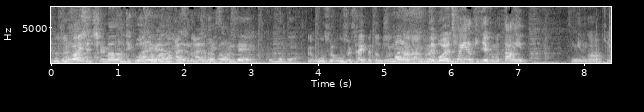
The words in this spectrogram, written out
옷값이 7만 원이고 아니 3만 그냥 원 알, 거스름 알고 돈을 받았어. 있었는데 끝난 거야 아니, 옷을 옷을 사입했던 돈은 10만 원. 근데. 뭐야 창이라 퀴즈에 그러면 땅이 생기는 거야? 어, 좀.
